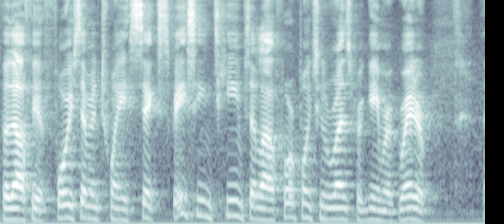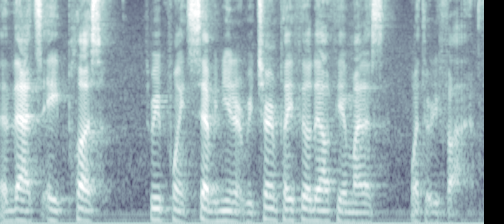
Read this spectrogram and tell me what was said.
Philadelphia 47 26, facing teams that allow 4.2 runs per game or greater. That's a plus 3.7 unit return. Play Philadelphia minus 135.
